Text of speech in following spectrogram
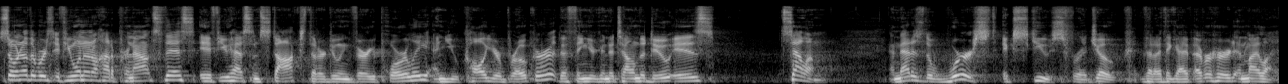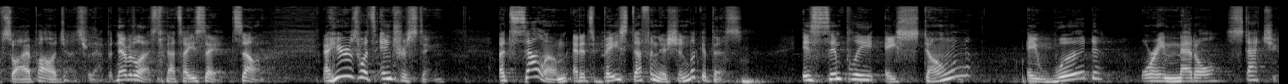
So, in other words, if you want to know how to pronounce this, if you have some stocks that are doing very poorly and you call your broker, the thing you're going to tell them to do is sell them. And that is the worst excuse for a joke that I think I've ever heard in my life. So I apologize for that. But nevertheless, that's how you say it sell them. Now, here's what's interesting a tselem, at its base definition, look at this, is simply a stone, a wood, or a metal statue.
